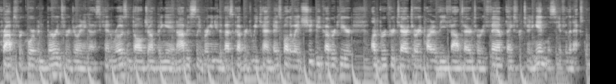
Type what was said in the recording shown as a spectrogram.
Props for Corbin Burnes for joining us. Ken Rosenthal jumping in, obviously bringing you the best coverage we can. Baseball the way it should be covered here on Brew Crew Territory, part of the Foul Territory fam. Thanks for tuning in. We'll see you for the next one.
